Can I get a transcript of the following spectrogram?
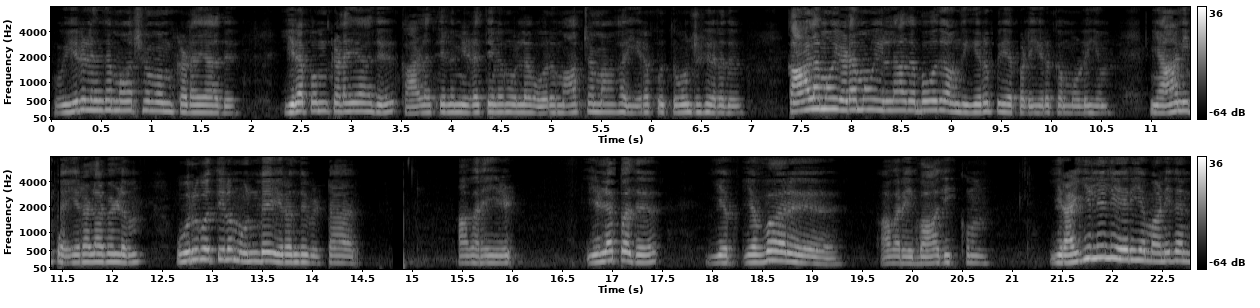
உயிரில் எந்த மாற்றமும் கிடையாது. இறப்பும் கிடையாது. காலத்திலும் இடத்திலும் உள்ள ஒரு மாற்றமாக இறப்பு தோன்றுகிறது. காலமோ இடமோ இல்லாத போது அங்கு இருப்பு எப்படி இருக்க முடியும்? ஞானி பெயரளவிலும் உருவத்திலும் முன்பே இறந்து விட்டார். அவரை இழப்பது எவ்வாறு அவரை பாதிக்கும்? ரயிலில் ஏறிய மனிதன்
